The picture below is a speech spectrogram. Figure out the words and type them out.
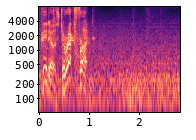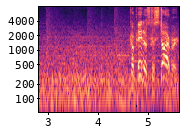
Torpedoes, direct front. Torpedoes to starboard.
